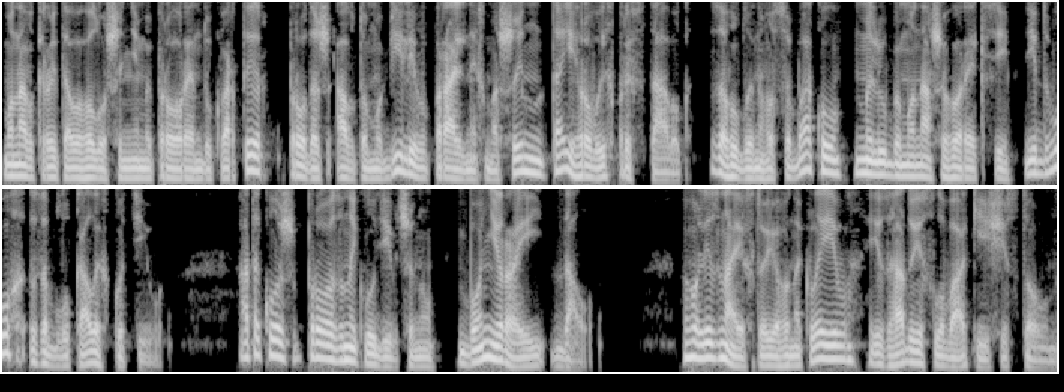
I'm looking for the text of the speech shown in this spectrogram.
Вона вкрита оголошеннями про оренду квартир, продаж автомобілів, пральних машин та ігрових приставок, загубленого собаку, ми любимо нашого Рексі, і двох заблукалих котів, а також про зниклу дівчину Бонні Рей Дал. Голлі знає, хто його наклеїв, і згадує слова Кіші Стоун.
